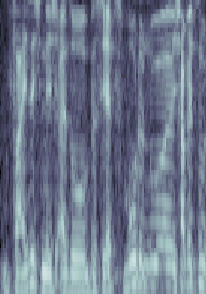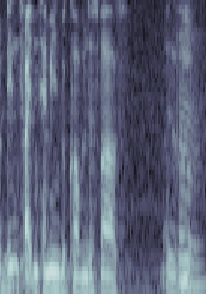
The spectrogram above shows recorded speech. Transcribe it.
Weiß ich nicht. Also bis jetzt wurde nur, ich habe jetzt nur den zweiten Termin bekommen, das war's. Also, mm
